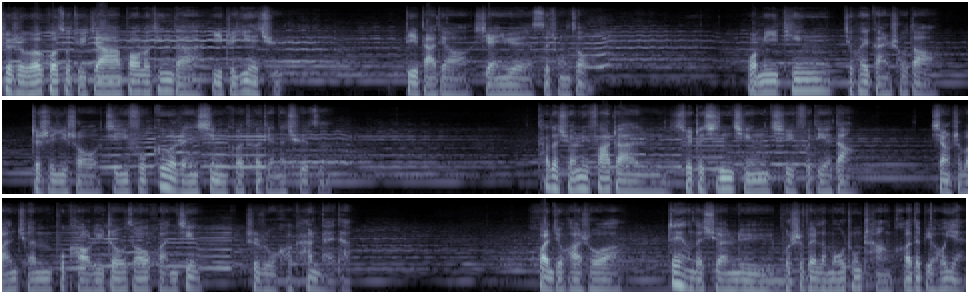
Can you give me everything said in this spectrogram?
这是俄国作曲家鲍罗丁的一支夜曲，D 大调弦乐四重奏。我们一听就会感受到，这是一首极富个人性格特点的曲子。它的旋律发展随着心情起伏跌宕，像是完全不考虑周遭环境是如何看待它。换句话说，这样的旋律不是为了某种场合的表演。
